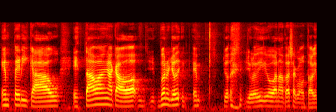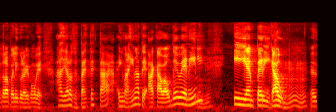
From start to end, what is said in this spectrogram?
empericados, estaban acabados. Bueno, yo, em, yo, yo le digo a Natasha cuando estaba viendo la película, que como que, ah, diablo, esta gente está, imagínate, acabado de venir y empericado. ujú. Eh,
